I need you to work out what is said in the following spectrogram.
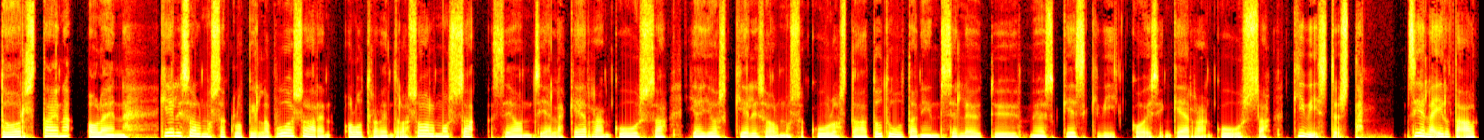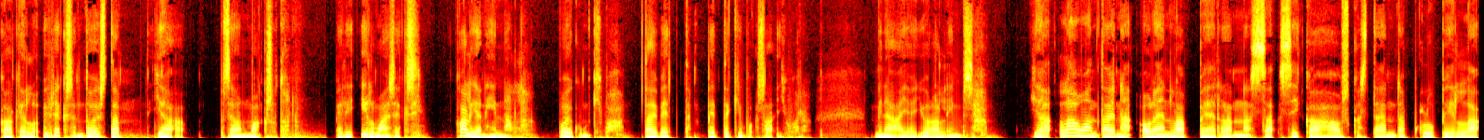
Torstaina olen Kielisolmussa klubilla Vuosaaren olutravintola Solmussa. Se on siellä kerran kuussa ja jos Kielisolmussa kuulostaa tutulta, niin se löytyy myös keskiviikkoisin kerran kuussa Kivistöstä. Siellä ilta alkaa kello 19 ja se on maksuton, eli ilmaiseksi, kaljan hinnalla. Voi kun kivaa. Tai vettä. Vettäkin voi saa juoda. Minä aion juoda limsaa. Ja lauantaina olen Lappeenrannassa Sikahauska stand-up-klubilla.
